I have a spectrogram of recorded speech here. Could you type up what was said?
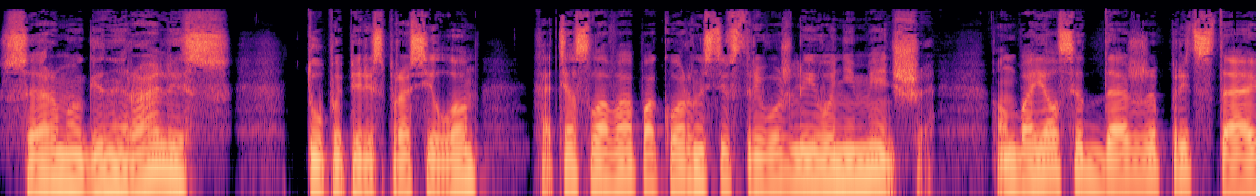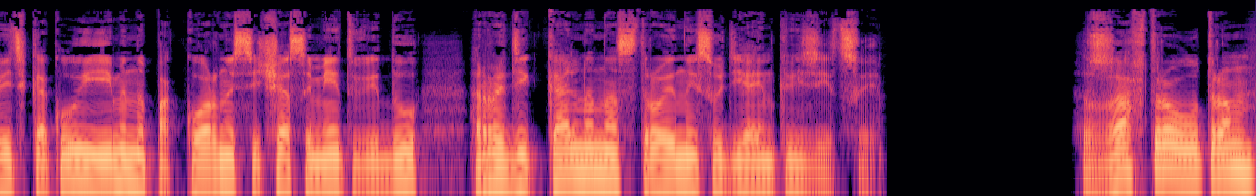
Сермо Генералис?» — тупо переспросил он, хотя слова о покорности встревожили его не меньше — он боялся даже представить, какую именно покорность сейчас имеет в виду радикально настроенный судья Инквизиции. «Завтра утром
